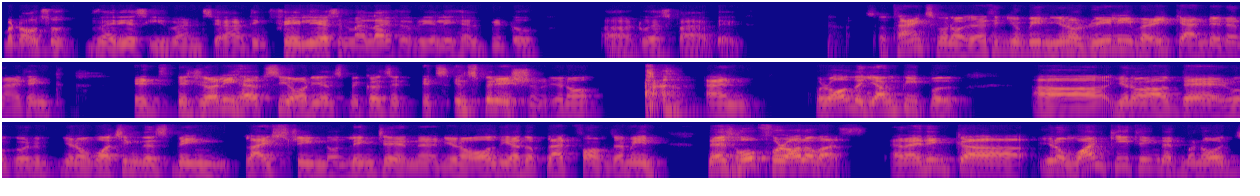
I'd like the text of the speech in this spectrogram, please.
but also various events. Yeah, I think failures in my life have really helped me to uh, to aspire big. So thanks, Manoj. I think you've been you know really very candid, and I think it it really helps the audience because it, it's inspirational, you know, and for all the young people uh, you know, out there who are going to, you know, watching this being live streamed on LinkedIn and, you know, all the other platforms. I mean, there's hope for all of us. And I think, uh, you know, one key thing that Manoj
